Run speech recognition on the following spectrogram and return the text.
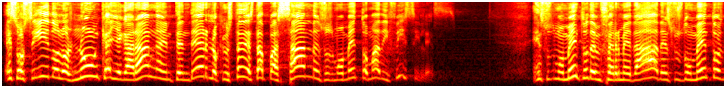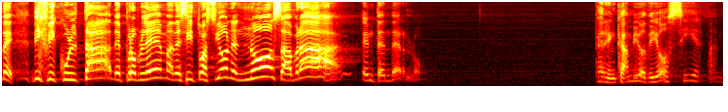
Esos ídolos nunca llegarán a entender lo que usted está pasando en sus momentos más difíciles. En sus momentos de enfermedad, en sus momentos de dificultad, de problema, de situaciones, no sabrá entenderlo. Pero en cambio Dios sí, hermano.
